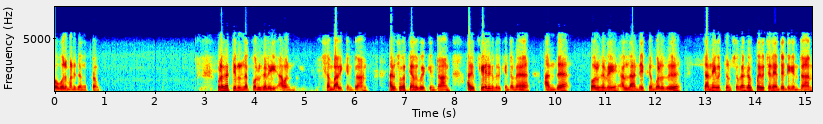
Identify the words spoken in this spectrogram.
ஒவ்வொரு மனிதனுக்கும் உலகத்தில் உள்ள பொருள்களை அவன் சம்பாதிக்கின்றான் அது சுகத்தை அனுபவிக்கின்றான் அது கேடுகள் இருக்கின்றன. அந்த பொருள்களை அல்லாஹ் நீக்கும் பொழுது தன்னை விட்டும் சுகங்கள் போய்விட்டன என்று எண்ணுகின்றான்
